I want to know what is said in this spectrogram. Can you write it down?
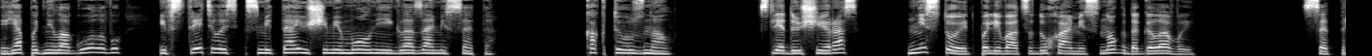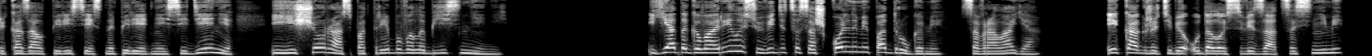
Я подняла голову и встретилась с метающими молнией глазами Сета. «Как ты узнал?» «В следующий раз не стоит поливаться духами с ног до головы». Сет приказал пересесть на переднее сиденье и еще раз потребовал объяснений. «Я договорилась увидеться со школьными подругами», — соврала я. «И как же тебе удалось связаться с ними?»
